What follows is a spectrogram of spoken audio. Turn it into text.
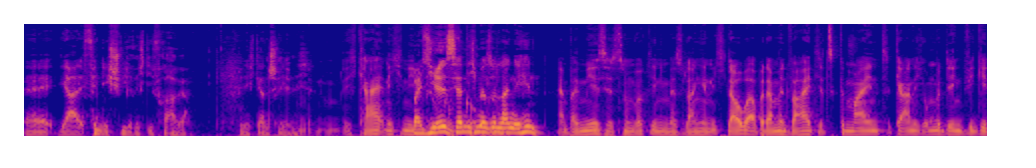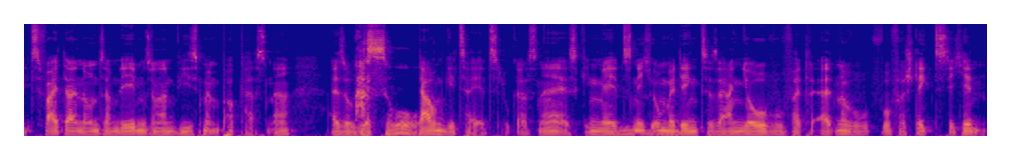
Äh, ja, finde ich schwierig, die Frage. Finde ich ganz schwierig. Ich kann halt nicht in die Bei Zukunft dir ist ja nicht mehr so lange hin. Ja, bei mir ist jetzt nun wirklich nicht mehr so lange hin. Ich glaube aber, damit war halt jetzt gemeint, gar nicht unbedingt, wie geht es weiter in unserem Leben, sondern wie ist mit dem Podcast, ne? Also Ach so. darum geht es ja jetzt, Lukas. Ne? Es ging mir jetzt nicht hm. unbedingt zu sagen, jo, wo, äh, ne, wo, wo verschlägt es dich hin?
